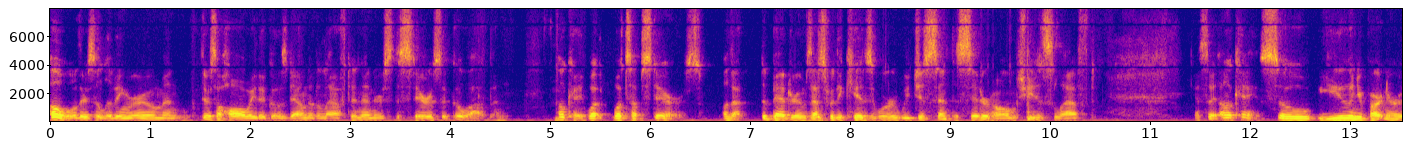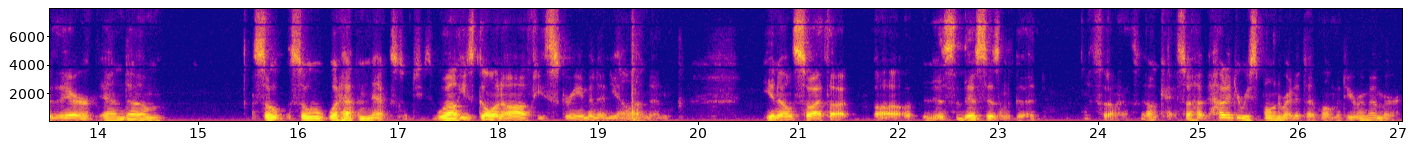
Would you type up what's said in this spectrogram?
Oh, well, there's a living room and there's a hallway that goes down to the left, and then there's the stairs that go up. And okay, what what's upstairs? Oh, that the bedrooms. That's where the kids were. We just sent the sitter home. She just left. I said, okay, so you and your partner are there, and um, so so what happened next? Said, well, he's going off. He's screaming and yelling, and you know. So I thought, uh, this this isn't good. So I said, okay. So how, how did you respond right at that moment? Do you remember?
